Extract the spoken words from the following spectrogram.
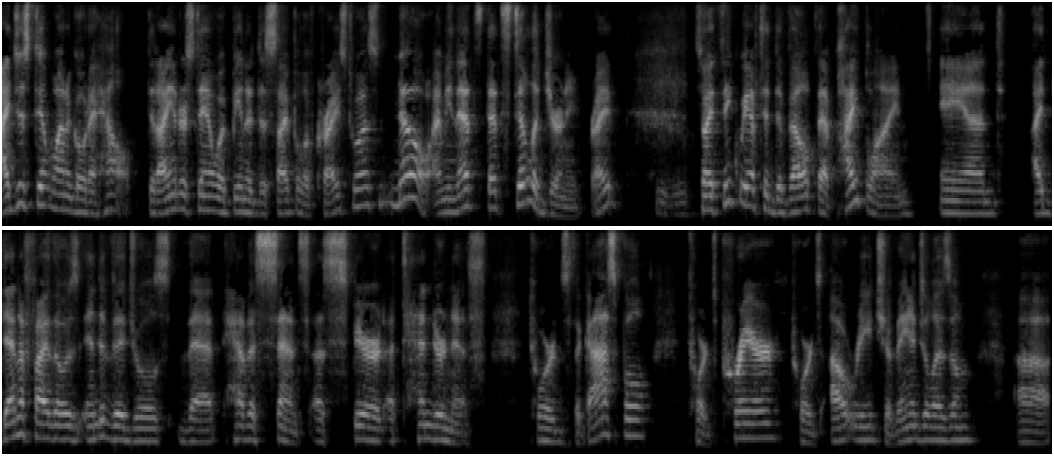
I just didn't want to go to hell. Did I understand what being a disciple of Christ was? No. I mean, that's that's still a journey, right? Mm-hmm. So I think we have to develop that pipeline and identify those individuals that have a sense, a spirit, a tenderness towards the gospel, towards prayer, towards outreach, evangelism, uh,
